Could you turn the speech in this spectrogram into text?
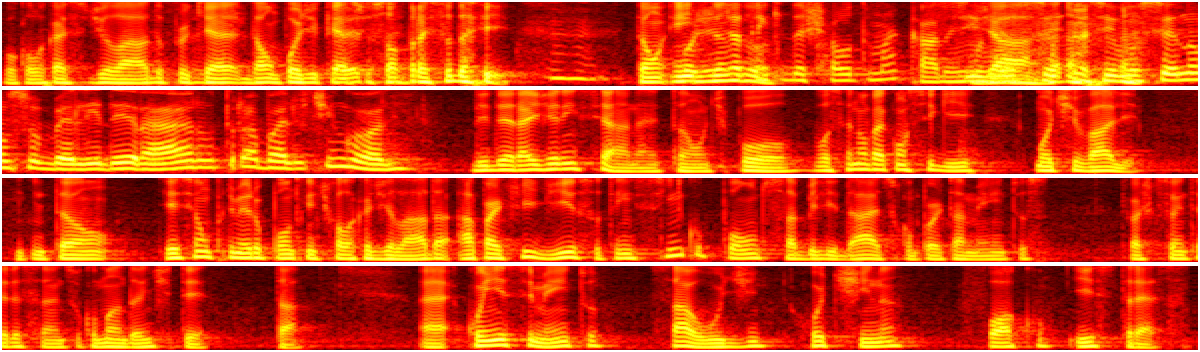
Vou colocar isso de lado, porque dá um podcast só para isso daí. Então, Hoje a gente já entrando- tem que deixar outro marcado, hein? Se Já. você, se você não souber liderar, o trabalho te engole. liderar e gerenciar, né? Então, tipo, você não vai conseguir motivar ali. Então, esse é um primeiro ponto que a gente coloca de lado. A partir disso, tem cinco pontos, habilidades, comportamentos, que eu acho que são interessantes o comandante ter, tá? É, conhecimento, saúde, rotina, foco e estresse.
